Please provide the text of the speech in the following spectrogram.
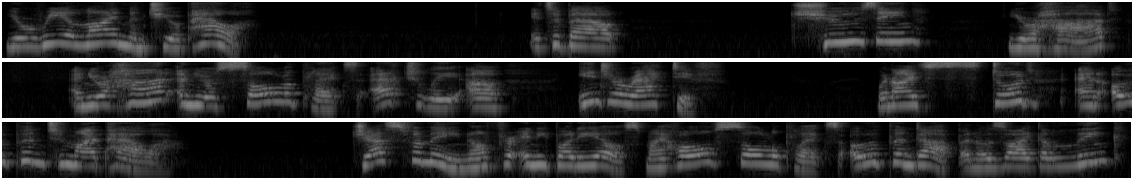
your realignment to your power. It's about choosing your heart, and your heart and your solar plex actually are interactive. When I stood and open to my power. Just for me, not for anybody else. My whole solar plex opened up and it was like a link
